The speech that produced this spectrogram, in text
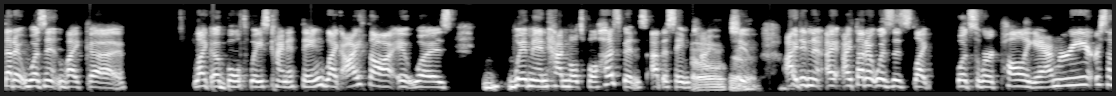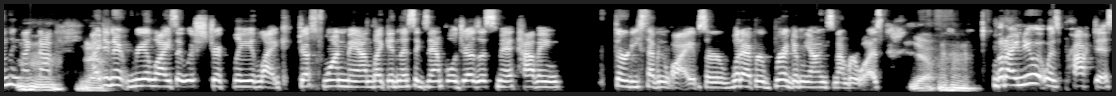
that it wasn't like a like a both ways kind of thing. Like I thought it was women had multiple husbands at the same time Oh, okay. too. I didn't. I, I thought it was this like what's the word polyamory or something like that. Mhm. Yeah. I didn't realize it was strictly like just one man. Like in this example, Joseph Smith having 37 wives or whatever Brigham Young's number was Yeah. Mhm. but I knew it was practice.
